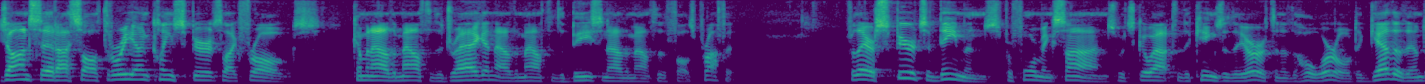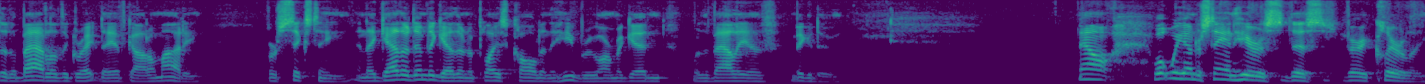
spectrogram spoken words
John said, I saw three unclean spirits like frogs coming out of the mouth of the dragon, out of the mouth of the beast, and out of the mouth of the false prophet. For they are spirits of demons performing signs which go out to the kings of the earth and of the whole world to gather them to the battle of the great day of God Almighty. Verse 16. And they gathered them together in a place called in the Hebrew Armageddon or the valley of Megiddo. Now, what we understand here is this very clearly.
